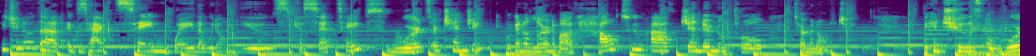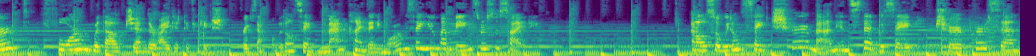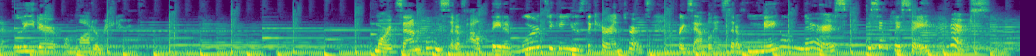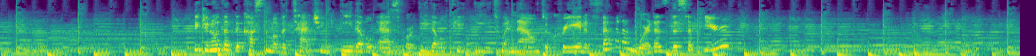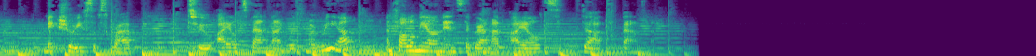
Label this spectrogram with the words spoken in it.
Did you know that exact same way that we don't use cassette tapes, words are changing? We're going to learn about how to have gender neutral terminology. We can choose a word form without gender identification. For example, we don't say mankind anymore, we say human beings or society. And also, we don't say chairman, instead, we say chairperson, leader, or moderator. More example, instead of outdated words, you can use the current terms. For example, instead of male nurse, we simply say nurse. Did you know that the custom of attaching ESS or ETTE to a noun to create a feminine word has disappeared? Make sure you subscribe to IELTS Band 9 with Maria and follow me on Instagram at IELTS.bandman.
